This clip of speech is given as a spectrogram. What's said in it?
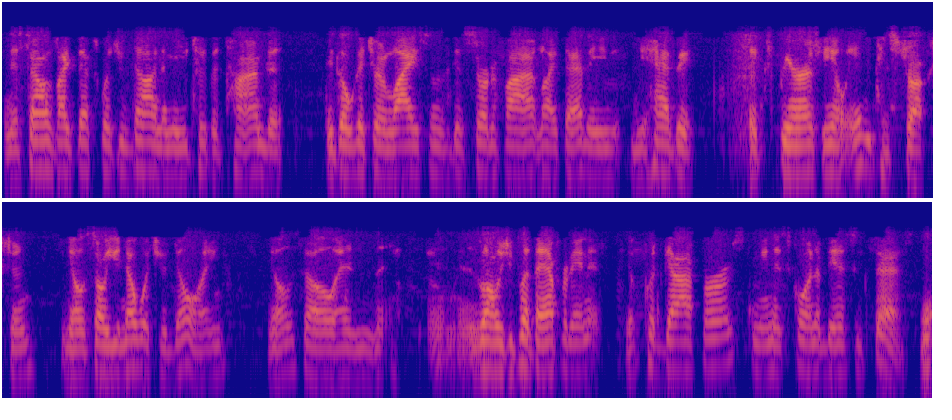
and it sounds like that's what you've done. I mean, you took the time to to go get your license, get certified like that, and you, you had the experience, you know, in construction. You know, so you know what you're doing. You know, so and as long as you put the effort in it, you put God first. I mean, it's going to be a success. Yeah.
